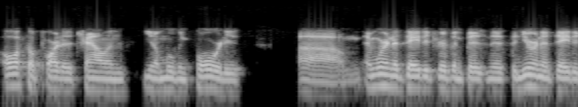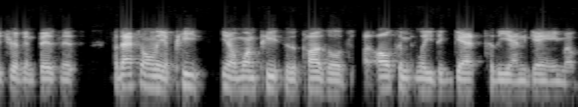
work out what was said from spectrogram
also part of the challenge, you know, moving forward is um, and we're in a data driven business and you're in a data driven business, but that's only a piece, you know, one piece of the puzzle. It's ultimately to get to the end game of,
